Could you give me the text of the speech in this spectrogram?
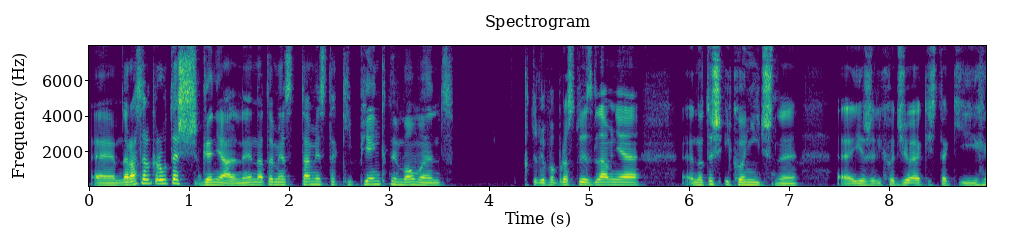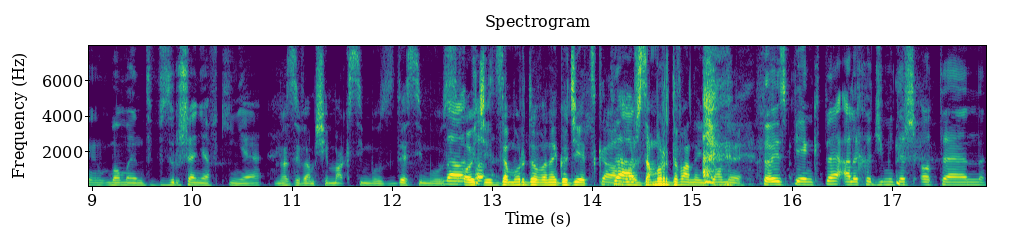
Em, Russell Crowe też genialny, natomiast tam jest taki piękny moment, który po prostu jest dla mnie e, no też ikoniczny, e, jeżeli chodzi o jakiś taki moment wzruszenia w kinie. Nazywam się Maximus Decimus, No, to- ojciec zamordowanego dziecka, Tak. może zamordowanej żony. To jest piękne, ale chodzi mi też o ten,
